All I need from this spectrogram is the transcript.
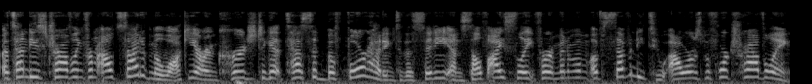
Attendees traveling from outside of Milwaukee are encouraged to get tested before heading to the city and self isolate for a minimum of 72 hours before traveling.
